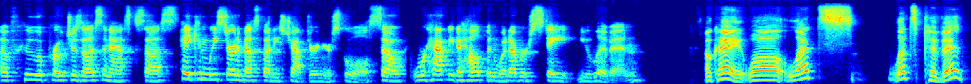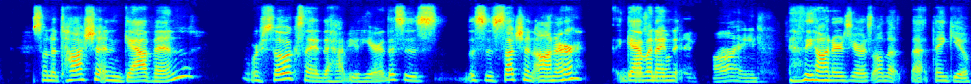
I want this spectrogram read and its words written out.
of who approaches us and asks us, hey, can we start a Best Buddies chapter in your school? So we're happy to help in whatever state you live in. Okay, well, let's let's pivot. So Natasha and Gavin, we're so excited to have you here. This is this is such an honor. Gavin, I kn- fine. the honor is yours. Oh, that, that thank you.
